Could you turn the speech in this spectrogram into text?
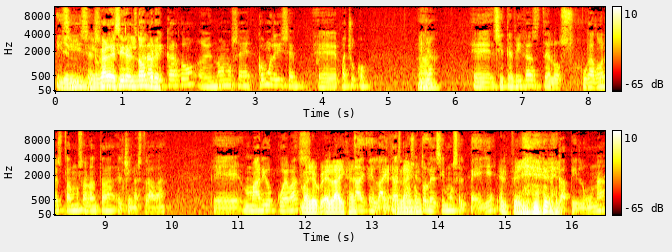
Y, Y si en- en dices, lugar de decir el "Buscar a nombre". Ricardo, eh, no, no sé, ¿cómo le dicen? Eh, Pachuco. Y Ajá. ya. Eh, si te fijas de los jugadores, estamos hablando el Chino Estrada, eh, Mario Cuevas, Mario- el Aijas. Ah, el Aijas, El nosotros le decimos el Pelle, El Pelle. el Capiluna,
